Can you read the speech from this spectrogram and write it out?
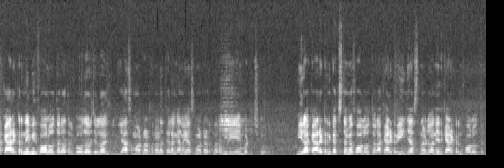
క్యారెక్టర్నే మీరు ఫాలో అవుతారు? అతను గోదావరి జిల్లా యాస మాట్లాడుతున్నాడా? తెలంగాణ యాస మాట్లాడుతున్నారా? మీరు ఏం పట్టించుకోరు. మీరు ఆ క్యారెక్టర్ని ఖచ్చితంగా ఫాలో అవుతారు. ఆ క్యారెక్టర్ ఏం చేస్తున్నాడు అనేది క్యారెక్టర్ని ఫాలో అవుతారు.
